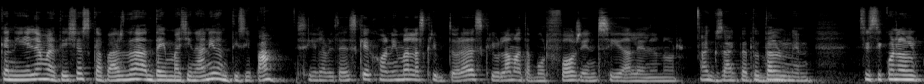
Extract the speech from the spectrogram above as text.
que ni ella mateixa és capaç de- d'imaginar ni d'anticipar. Sí, la veritat és que Honeyman, l'escriptora, descriu la metamorfosi en si de l'Eleanor. Exacte, totalment. Sí, sí, quan el-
